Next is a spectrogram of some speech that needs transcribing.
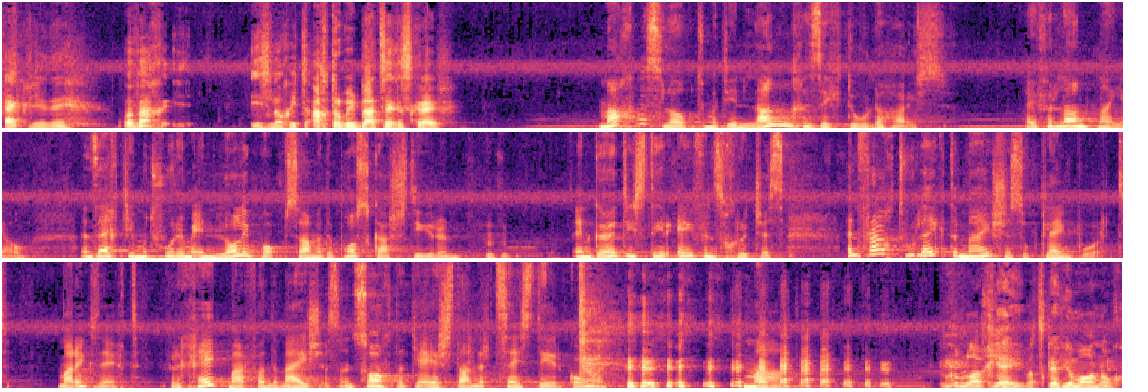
Ik weet het. O, wacht. Is nog iets achter op die bladzij geschreven? Magnus loopt met een lang gezicht door de huis. Hij verlangt naar jou en zegt je moet voor hem een lollipop samen de postkar sturen. en Gertie stuurt evens groetjes en vraagt hoe lijkt de meisjes op Kleinpoort. Maar ik zeg, vergeet maar van de meisjes en zorg dat je eerst standaard 6 komen. maar Hoekom lag jy? Wat skryf jou ma nog?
